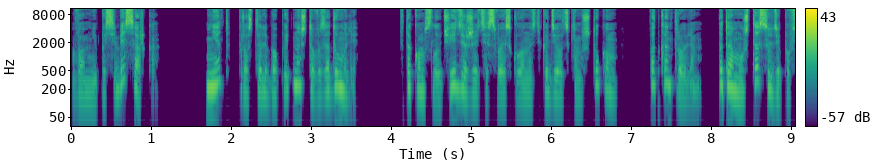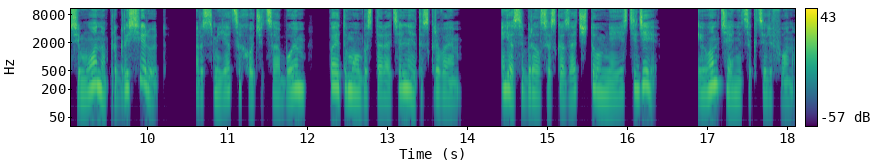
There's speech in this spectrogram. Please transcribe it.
Вам не по себе, Сарка? Нет, просто любопытно, что вы задумали. В таком случае держите свою склонность к идиотским штукам под контролем, потому что, судя по всему, она прогрессирует. Рассмеяться хочется обоим, поэтому оба старательно это скрываем. Я собирался сказать, что у меня есть идея. И он тянется к телефону.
